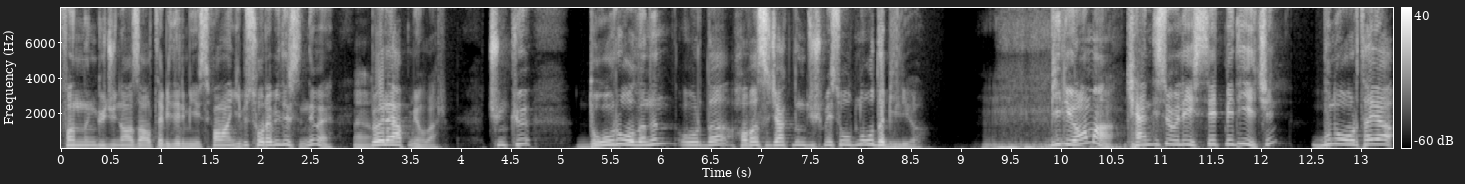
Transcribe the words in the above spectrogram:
Fanının gücünü azaltabilir miyiz? Falan gibi sorabilirsin değil mi? Evet. Böyle yapmıyorlar. Çünkü doğru olanın orada hava sıcaklığının düşmesi olduğunu o da biliyor. Biliyor ama kendisi öyle hissetmediği için bunu ortaya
